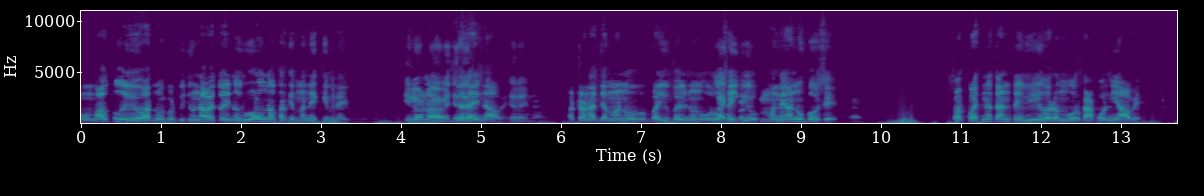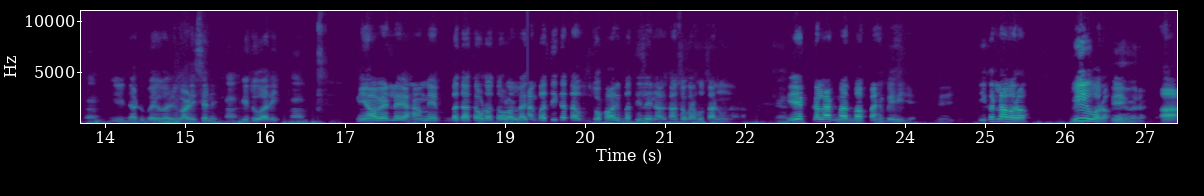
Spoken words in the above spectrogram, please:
હું આવતું હોય વ્યવહાર નો પણ બીજું ના આવે તો એનું રૂવાળું ના ફરકે. મને કેમ ના આવ્યું. હિલો ના આવે જરાય. ના આવે. જરાય ના આવે. અટાણા જમાનો ભાઈ ભાઈ નો ઓલો થઈ ગયો. મને અનુભવ છે. સરપંચ નતા ને તે વી વર મોર કાકો ની આવે. ઈ દાદુભાઈ વાળી વાળી છે ને. કીધું વાળી ની આવે એટલે સામે બધા તવડા તવડા લાગે. બત્તી કરતા ઝોકાવાળી બત્તી લઈને આવે કાં છોકરા હુતાનું ના. એક કલાક બાદ બાપ પાસે બેસી જાય. બેહી જાય. ઈ કેટલા વર વી વર વી વર હા.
